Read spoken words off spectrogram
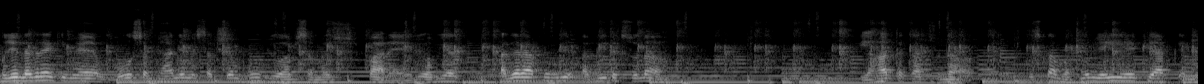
मुझे लग रहा है कि मैं वो समझाने में सक्षम हूँ जो आप समझ पा रहे हैं। जो अभी अगर आपने मुझे अभी तक सुना यहाँ तक आप सुना उसका मतलब यही है कि आपके अंदर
